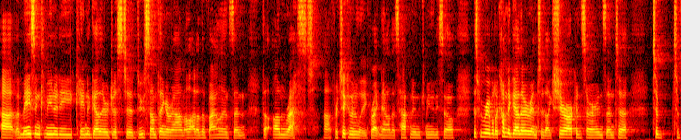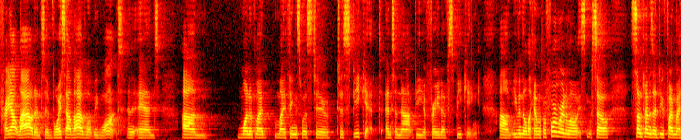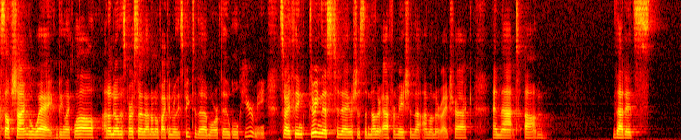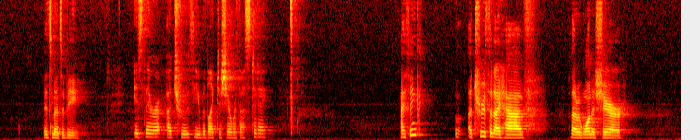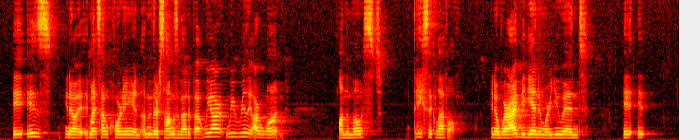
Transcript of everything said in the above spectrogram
uh, amazing community came together just to do something around a lot of the violence and the unrest, uh, particularly right now that's happening in the community. So just we were able to come together and to like share our concerns and to to to pray out loud and to voice out loud what we want. And, and um, one of my, my things was to, to speak it and to not be afraid of speaking. Um, even though like I'm a performer and I'm always, so, sometimes I do find myself shying away and being like, well, I don't know this person. I don't know if I can really speak to them or if they will hear me. So I think doing this today was just another affirmation that I'm on the right track and that um, that it's it's meant to be. Is there a truth you would like to share with us today? I think a truth that I have that I want to share is, you know, it, it might sound corny, and I mean, there's songs about it, but we are, we really are one on the most basic level. You know, where I begin and where you end, it, it,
